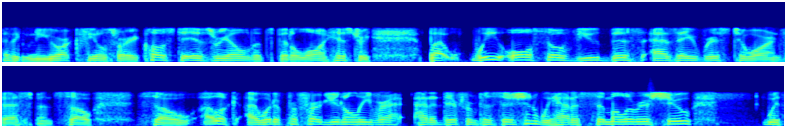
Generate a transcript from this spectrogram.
I think New York feels very close to Israel. That's been a long history. But we also viewed this as a risk to our investments. So, so uh, look, I would have preferred Unilever had a different position. We had a similar issue with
